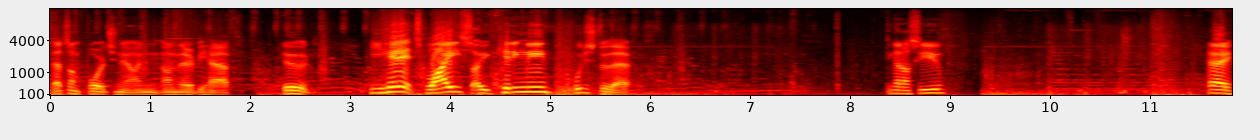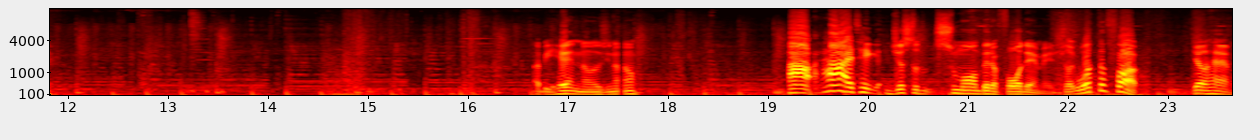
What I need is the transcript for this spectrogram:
That's unfortunate on, on their behalf. Dude, he hit it twice? Are you kidding me? Who just do that? Think I don't see you? Hey. I'd be hitting those, you know? How, how I take just a small bit of fall damage? Like, what the fuck? Kill him.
